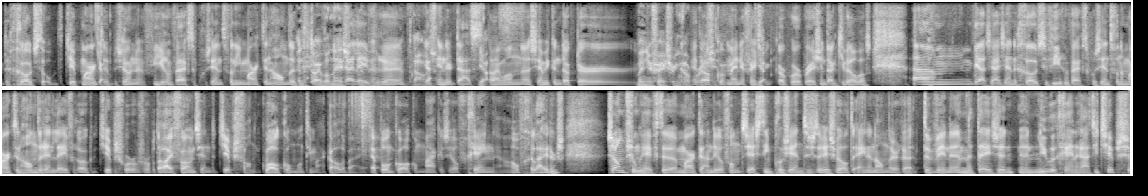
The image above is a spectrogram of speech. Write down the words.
de grootste op de chipmarkt. Ze hebben zo'n 54% van die markt in handen. En de Taiwanese Zij leveren, ja, inderdaad, ja. Taiwan Semiconductor Manufacturing Corporation. Manufacturing ja. Corporation, dankjewel Bas. Um, ja, zij zijn de grootste, 54% van de markt in handen. En leveren ook de chips voor bijvoorbeeld iPhones en de chips van Qualcomm. Want die maken allebei. Apple en Qualcomm maken zelf geen halfgeleiders. Samsung heeft een marktaandeel van 16%, dus er is wel het een en ander te winnen. Met deze nieuwe generatie chips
